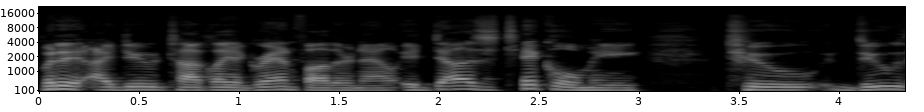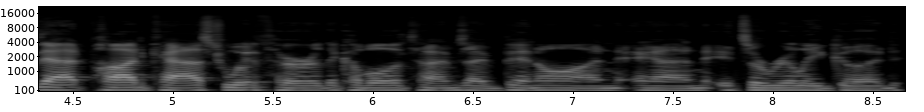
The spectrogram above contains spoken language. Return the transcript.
but it, I do talk like a grandfather now. It does tickle me to do that podcast with her the couple of times I've been on. And it's a really good,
